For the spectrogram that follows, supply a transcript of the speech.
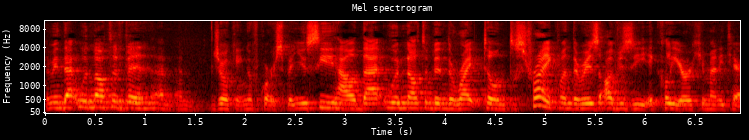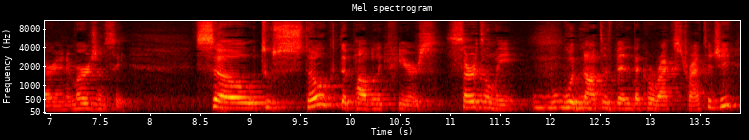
I mean that would not have been I'm, I'm joking of course but you see how that would not have been the right tone to strike when there is obviously a clear humanitarian emergency. So to stoke the public fears certainly would not have been the correct strategy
